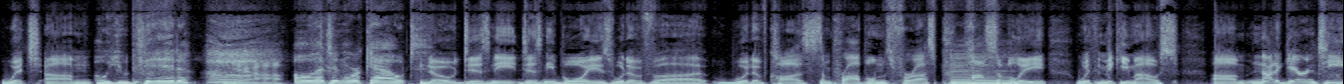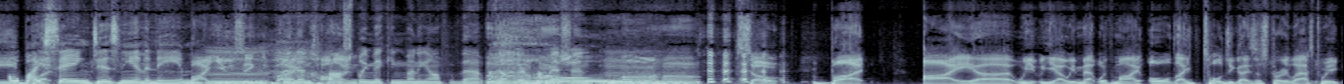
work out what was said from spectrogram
which um, Oh, you did? yeah. Oh, that didn't work out. No, Disney Disney boys would have uh, would have caused some problems for us, Mm. possibly with Mickey Mouse. Um, not a guarantee. Oh, by but saying Disney in the name? by using by and then calling possibly making money off of that without their permission. Mm. Uh-huh. so, but I uh, we yeah we met with my old. I told you guys a story last week.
